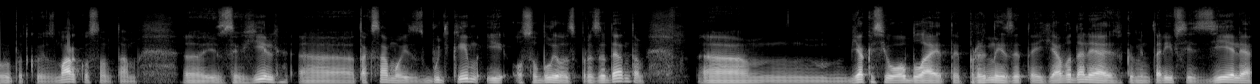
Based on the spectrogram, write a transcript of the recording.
випадку з Маркусом, там, е, із Гіль, е, так само і з будь-ким, і особливо з президентом, е, якось його облаяти, принизити. Я видаляю коментарі всі з зєля,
